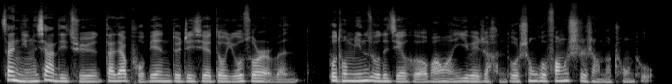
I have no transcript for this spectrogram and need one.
在宁夏地区，大家普遍对这些都有所耳闻。不同民族的结合往往意味着很多生活方式上的冲突。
